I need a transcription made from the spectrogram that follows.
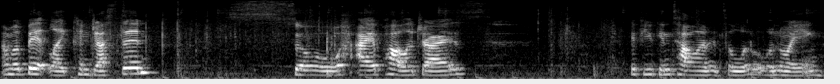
i'm a bit like congested so i apologize if you can tell and it's a little annoying.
